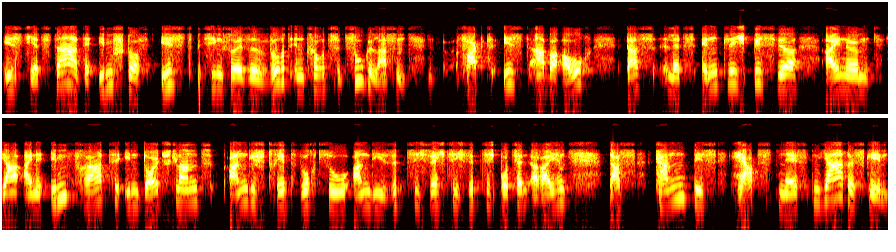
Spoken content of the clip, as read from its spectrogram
ist jetzt da, der Impfstoff ist bzw. wird in Kürze zugelassen. Fakt ist aber auch, dass letztendlich, bis wir eine, ja, eine Impfrate in Deutschland angestrebt wird, so an die 70, 60, 70 Prozent erreichen, das kann bis Herbst nächsten Jahres gehen.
